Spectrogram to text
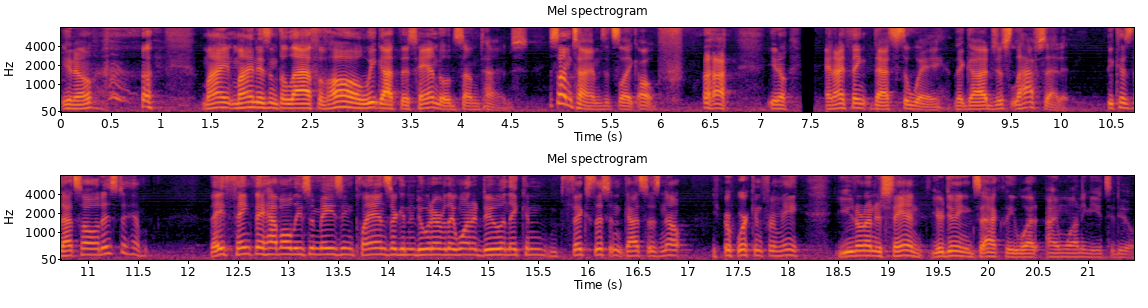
You know? mine, mine isn't the laugh of, oh, we got this handled sometimes. Sometimes it's like, oh, you know, and I think that's the way that God just laughs at it because that's all it is to him. They think they have all these amazing plans. They're going to do whatever they want to do and they can fix this. And God says, No, you're working for me. You don't understand. You're doing exactly what I'm wanting you to do.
